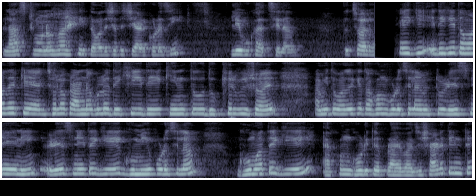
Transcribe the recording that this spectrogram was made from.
লাস্ট মনে হয় তোমাদের সাথে শেয়ার করেছি। লেবু খাচ্ছিলাম। তো চলো। এই এদিকে তোমাদেরকে এক ঝলক রান্নাগুলো দেখিয়ে দিই, কিন্তু দুঃখের বিষয়, আমি তোমাদেরকে তখন বলেছিলাম একটু রেস্ট নিয়ে নিই রেস্ট নিতে গিয়ে ঘুমিয়ে পড়েছিলাম। ঘুমাতে গিয়েই এখন ঘড়িতে প্রায় বাজে সাড়ে তিনটে।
